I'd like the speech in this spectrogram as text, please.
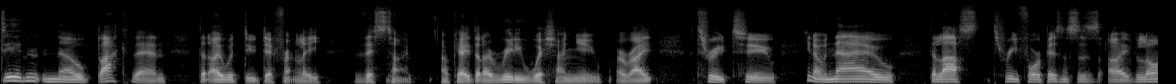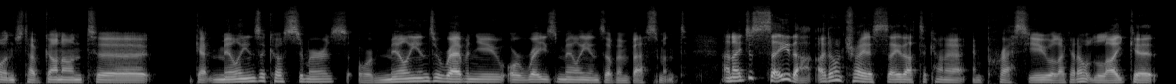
didn't know back then that i would do differently this time okay that i really wish i knew all right through to you know now the last three four businesses i've launched have gone on to get millions of customers or millions of revenue or raise millions of investment. And I just say that. I don't try to say that to kind of impress you. Like, I don't like it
